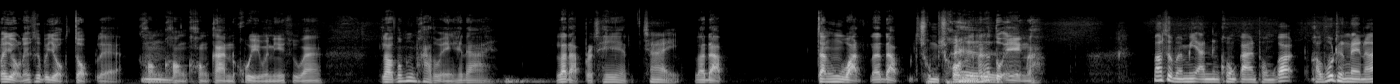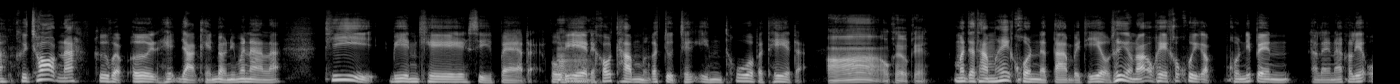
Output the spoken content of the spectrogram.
ประโยคนี้คือประโยคจบเลยอะของอืมของของการคุยวันนี้คือว่า เราต้องพึ่งพาตัวเองให้ได้ ระดับประเทศ ใช่ ระดับจังหวัดระดับชุมชนเออนั่นตัวเองนะล่าสุดมันมีอันหนึ่งโครงการผมก็ขอพูดถึงเลยนะ คือชอบนะ คือแบบเออเห็นอยากเห็นแบบนี้มานานละ ที่ BNK 48อะ48เนี่ยเขาทำเหมือนกับจุดเช็คอินทั่วประเทศอะอ่าโอเคโอเค มันจะทำให้คนน่ะตามไปเที่ยว ซึ่งอย่างน้อยโอเคเขาคุยกับคนที่เป็นอะไรนะเขาเรียกโอ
